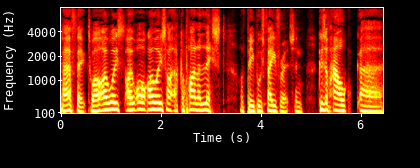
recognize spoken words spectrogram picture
Perfect. Well, I always, I, I always like I compile a list of people's favourites, and because of how uh,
